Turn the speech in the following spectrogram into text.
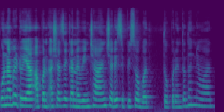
पुन्हा भेटूया आपण अशाच एका नवीन छानशा रेसिपीसोबत तोपर्यंत धन्यवाद.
